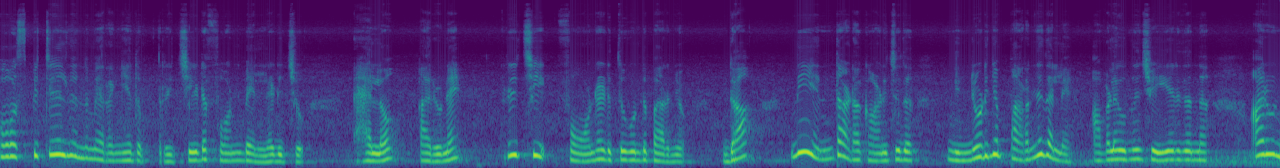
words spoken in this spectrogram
ഹോസ്പിറ്റലിൽ നിന്നും ഇറങ്ങിയതും റിച്ചിയുടെ ഫോൺ ബെല്ലടിച്ചു. ഹലോ അരുണേ. റിച്ചി ഫോൺ എടുത്തുകൊണ്ട് പറഞ്ഞു ഡാ നീ എന്താടാ കാണിച്ചത്? നിന്നോട് ഞാൻ പറഞ്ഞതല്ലേ അവളെ ഒന്നും ചെയ്യരുതെന്ന്? അരുൺ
